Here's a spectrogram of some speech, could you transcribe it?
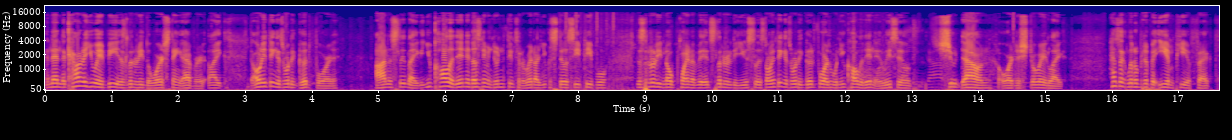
And then the counter UAV is literally the worst thing ever. Like the only thing it's really good for honestly like you call it in it doesn't even do anything to the radar. You can still see people. There's literally no point of it. It's literally useless. The only thing it's really good for is when you call it in at least it'll shoot down or destroy like has like a little bit of an EMP effect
